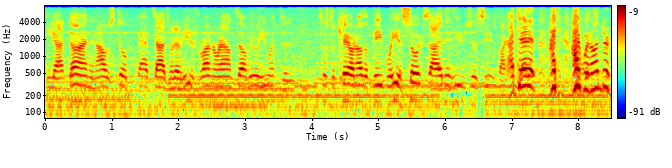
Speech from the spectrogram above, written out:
he got done and I was still baptized, whatever, he was running around telling people he went to Sister Carol and other people. He is so excited. He was just, he was like, I did it. I, I went under.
